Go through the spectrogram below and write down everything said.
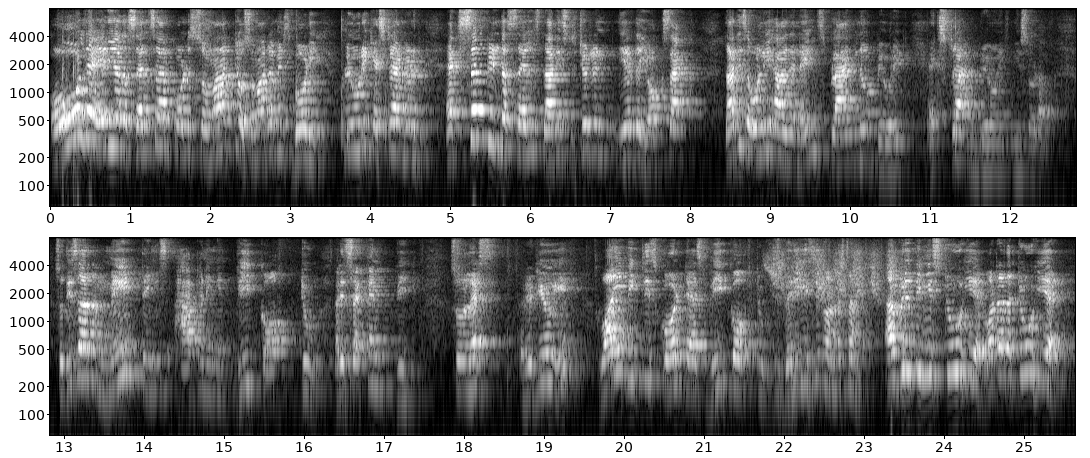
All the area the cells are called somato. Somato means body. Pleuric extraembryonic. Except in the cells that is situated near the yolk sac. That is only has the name splanchno-pleuric extraembryonic mesoderm. So these are the main things happening in week of 2, that is second week. So let's review it. Why week is called as week of 2? It is very easy to understand. Everything is 2 here. What are the 2 here?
